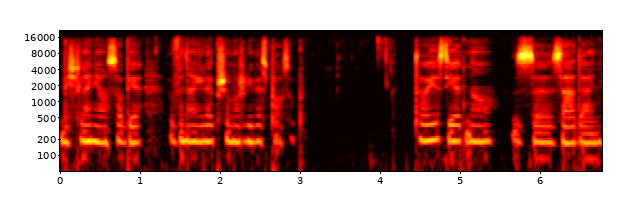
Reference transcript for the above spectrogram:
myślenia o sobie w najlepszy możliwy sposób. To jest jedno z zadań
